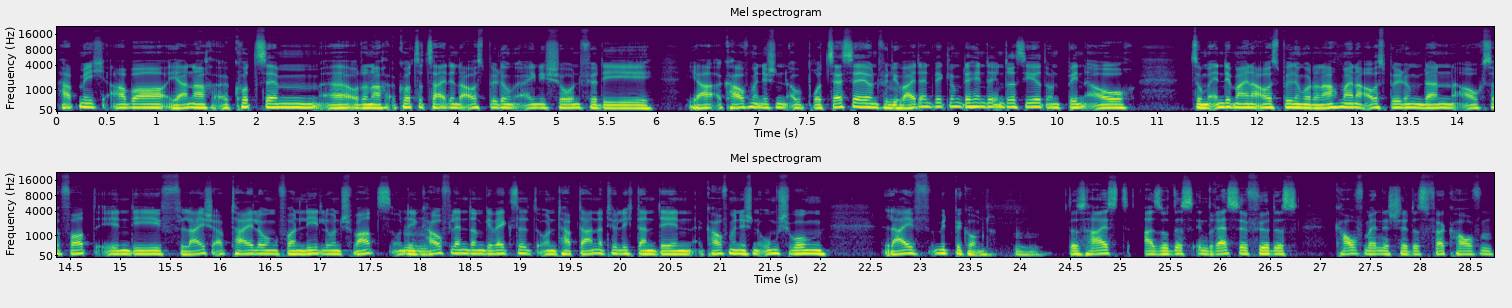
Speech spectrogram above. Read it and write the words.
habe mich aber ja nach äh, kurzem äh, oder nach kurzer Zeit in der Ausbildung eigentlich schon für die ja, kaufmännischen Prozesse und für mhm. die Weiterentwicklung dahinter interessiert und bin auch zum Ende meiner Ausbildung oder nach meiner Ausbildung dann auch sofort in die Fleischabteilung von Lidl und Schwarz und mhm. den Kaufländern gewechselt und habe da natürlich dann den kaufmännischen Umschwung live mitbekommen. Mhm. Das heißt, also das Interesse für das Kaufmännische, das Verkaufen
